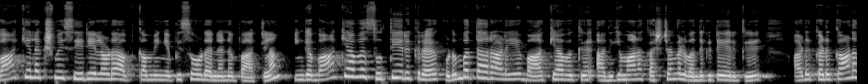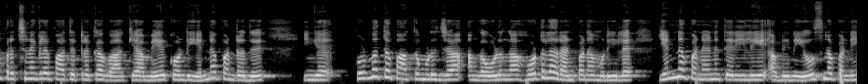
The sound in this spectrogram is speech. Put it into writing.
பாக்கியலட்சுமி சீரியலோட அப்கமிங் எபிசோட் என்னன்னு பார்க்கலாம். இங்க பாக்கியாவை சுத்தி இருக்கிற குடும்பத்தாராலேயே பாக்கியாவுக்கு அதிகமான கஷ்டங்கள் வந்துகிட்டே இருக்கு. அடுக்கடுக்கான பிரச்சனைகளை பார்த்துட்டு இருக்க பாக்கியா மேற்கொண்டு என்ன பண்றது? இங்க குடும்பத்தை பார்க்க முடிஞ்சா அங்க ஒழுங்கா ஹோட்டலை ரன் பண்ண முடியல. என்ன பண்ணேன்னு தெரியலையே அப்படின்னு யோசனை பண்ணி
